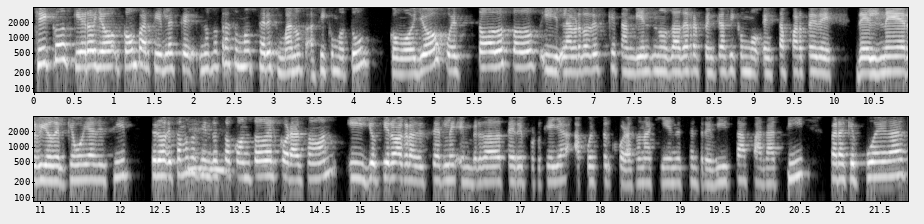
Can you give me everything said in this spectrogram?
Chicos, quiero yo compartirles que nosotras somos seres humanos, así como tú, como yo, pues todos, todos, y la verdad es que también nos da de repente así como esta parte de, del nervio, del qué voy a decir, pero estamos haciendo esto con todo el corazón y yo quiero agradecerle en verdad a Tere porque ella ha puesto el corazón aquí en esta entrevista para ti, para que puedas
